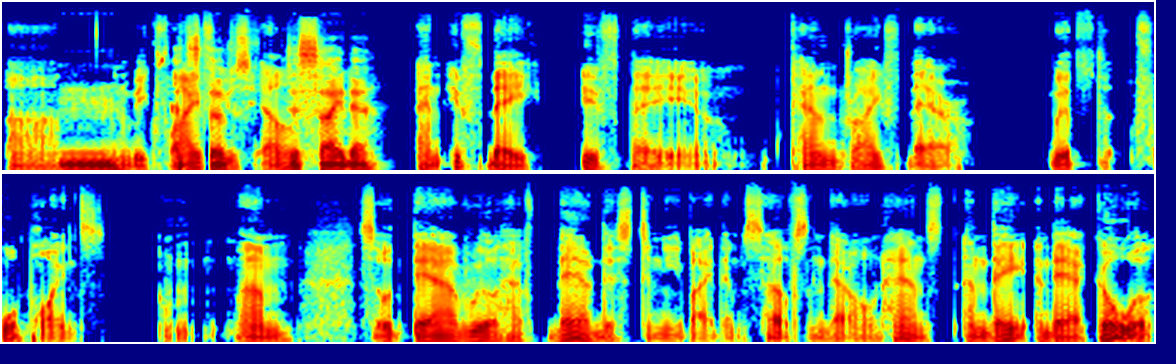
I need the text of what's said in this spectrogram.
uh, Mm, in week five the UCL decider. and if they if they uh, can drive there with four points um, um so they will have their destiny by themselves in their own hands and they and their goal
